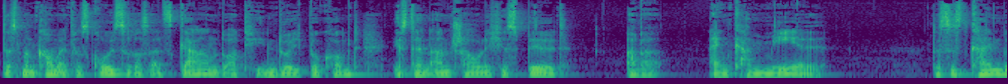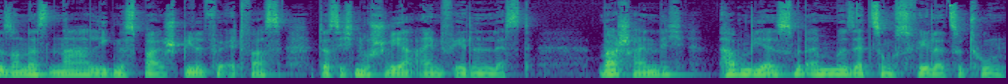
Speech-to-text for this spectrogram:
Dass man kaum etwas Größeres als Garn dort hindurch bekommt, ist ein anschauliches Bild. Aber ein Kamel. Das ist kein besonders naheliegendes Beispiel für etwas, das sich nur schwer einfädeln lässt. Wahrscheinlich haben wir es mit einem Übersetzungsfehler zu tun.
